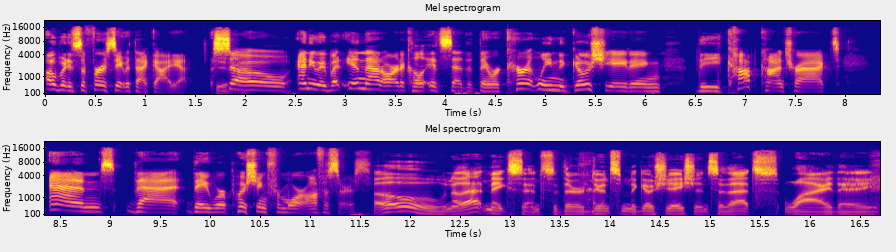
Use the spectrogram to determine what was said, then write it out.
Oh, but it's the first date with that guy, yeah. So, anyway, but in that article, it said that they were currently negotiating the cop contract and that they were pushing for more officers. Oh, now that makes sense. That they're doing some negotiations, so that's why they.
